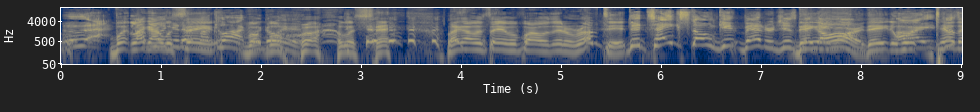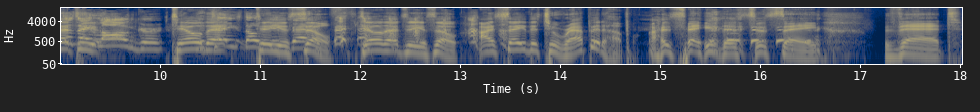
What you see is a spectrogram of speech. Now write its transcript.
But like I was looking at my saying, clock, but but I was saying, like I was saying before I was interrupted. The takes don't get better just They they are. Longer, They- well, right? tell Just that to you- longer. Tell that to yourself. Tell that to yourself. I say this to wrap it up. I say this to say that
